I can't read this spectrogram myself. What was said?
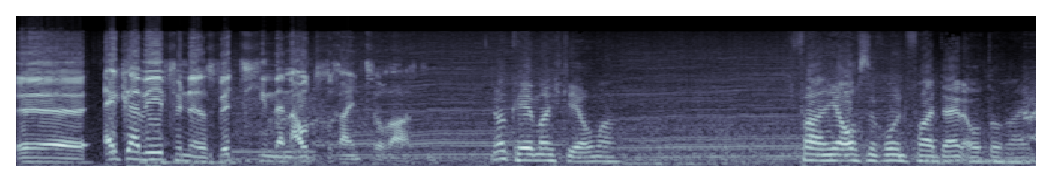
Äh, LKW findet es witzig, in dein Auto reinzurasen. Okay, mach ich dir auch mal. Ich fahre hier außen rum und fahre in dein Auto rein.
